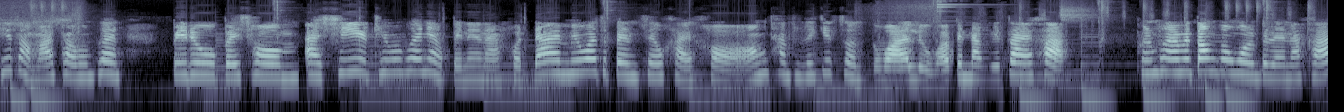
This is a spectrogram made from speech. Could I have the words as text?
ที่สามารถพาเพื่อนๆ ไปดูไปชมอาชีพที่เพื่อนๆอยากเป็นในอนาคตได้ ไม่ว่าจะเป็นเซลล์ขายของทำธุรกิจส่วนตัว หรือว่าเป็นนักวิจัยค่ะ เพื่อนๆไม่ต้องกังวลไปเลยนะคะ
